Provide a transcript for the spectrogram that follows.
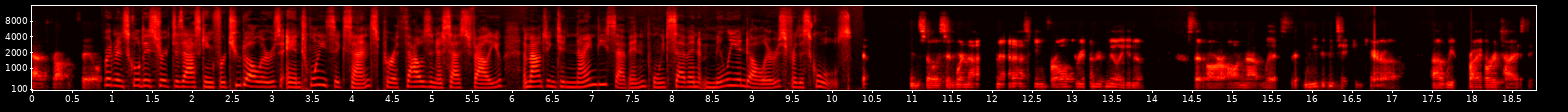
catastrophic fail. Redmond School District is asking for $2.26 per thousand assessed value, amounting to $97.7 million for the schools. And so I said, we're not, not asking for all 300 million of that are on that list that need to be taken care of. Uh, we've prioritized it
